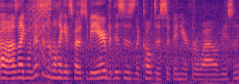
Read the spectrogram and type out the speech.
Oh, I was like, well, this doesn't look like it's supposed to be here, but this is the cultists have been here for a while, obviously.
